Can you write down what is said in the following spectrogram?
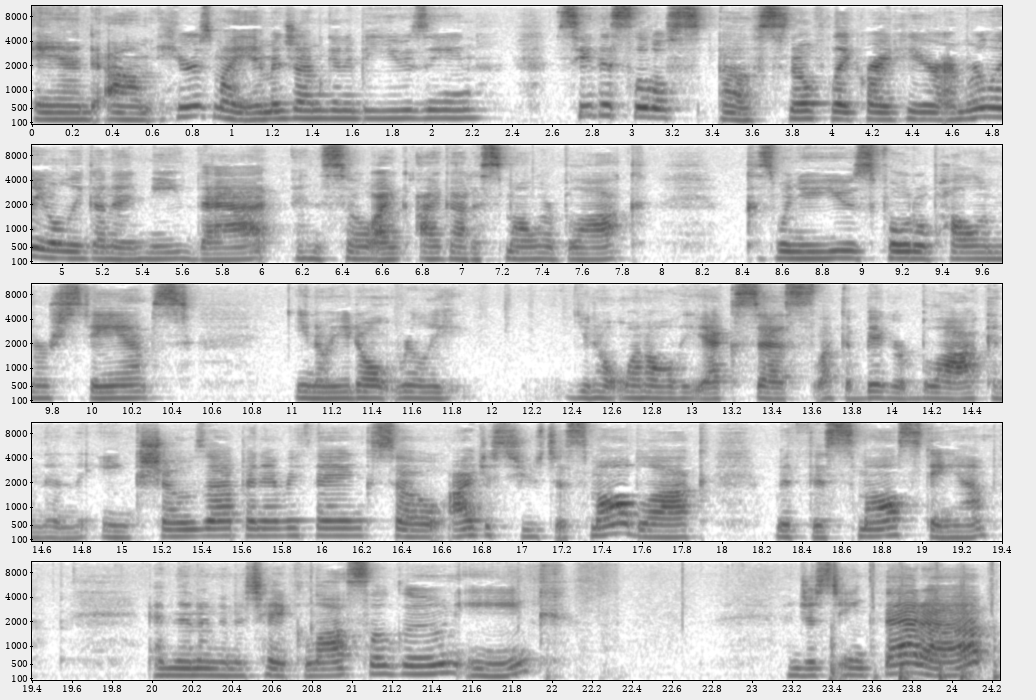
and um, here's my image I'm going to be using. See this little uh, snowflake right here? I'm really only going to need that. And so I, I got a smaller block because when you use photopolymer stamps, you know, you don't really, you don't want all the excess like a bigger block and then the ink shows up and everything. So I just used a small block with this small stamp. And then I'm going to take Lost Lagoon ink and just ink that up.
